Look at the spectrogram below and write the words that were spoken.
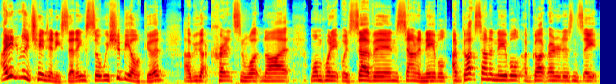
I didn't really change any settings, so we should be all good. Uh, we've got credits and whatnot, 1.8.7, sound enabled. I've got sound enabled, I've got render distance 8,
